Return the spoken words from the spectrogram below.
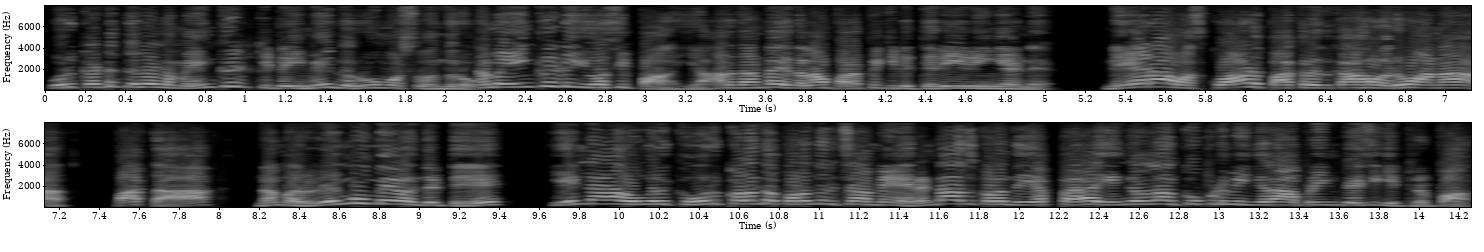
ஒரு கட்டத்துல நம்ம என்கிரிட் கிட்டயுமே இந்த ரூமர்ஸ் வந்துரும். நம்ம என்கிரிடும் யோசிப்பான் யார் தாண்டா இதெல்லாம் பரப்பிக்கிட்டு தெரியுறீங்கன்னு? நேரா அவன் ஸ்குவாடு பாக்குறதுக்காக வருவானா? பார்த்தா நம்ம ரெம்முமே வந்துட்டு என்ன உங்களுக்கு ஒரு குழந்தை பிறந்துருச்சாமே? ரெண்டாவது குழந்தை எப்ப? எங்கெல்லாம் கூப்பிடுவீங்களா? அப்படின்னு பேசிக்கிட்டு இருப்பான்.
